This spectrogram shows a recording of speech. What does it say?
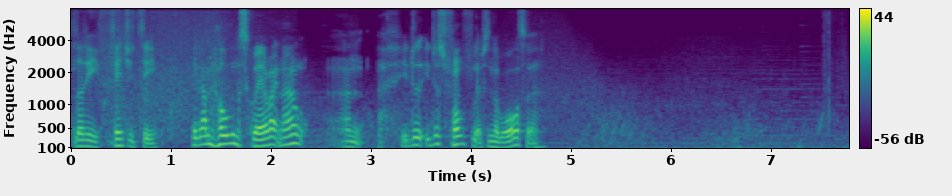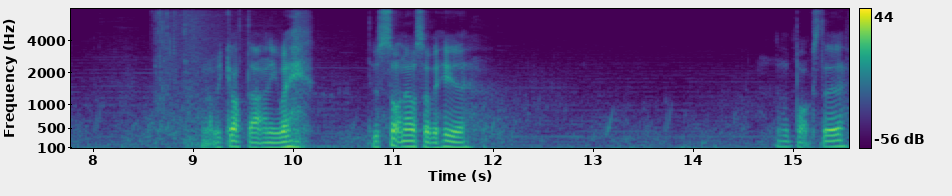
bloody fidgety. Like, I'm holding square right now, and he, do, he just front flips in the water. We got that anyway. there was something else over here. Another box there.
